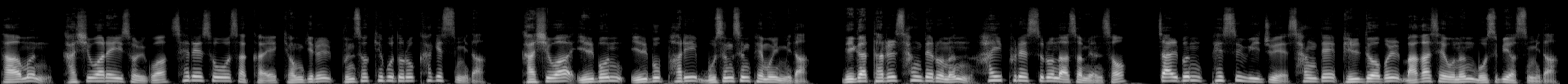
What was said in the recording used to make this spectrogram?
다음은 가시와 레이솔과 세레소 오사카의 경기를 분석해 보도록 하겠습니다. 가시와 일본 일부 8위 무승승 패무입니다. 니가타를 상대로는 하이프레스로 나서면서 짧은 패스 위주의 상대 빌드업을 막아세우는 모습이었습니다.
